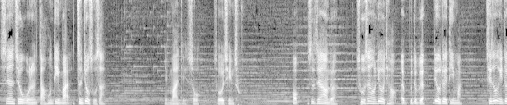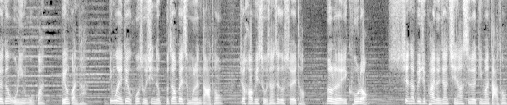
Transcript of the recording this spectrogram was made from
现在只有我能打通地脉，拯救蜀山。你慢点说。说清楚。哦，是这样的，蜀山有六条，哎，不对不对，六对地脉，其中一对跟武林无关，不用管它。另外一对火属性的，不知道被什么人打通，就好比蜀山是个水桶，漏了一窟窿，现在必须派人将其他四对地脉打通，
